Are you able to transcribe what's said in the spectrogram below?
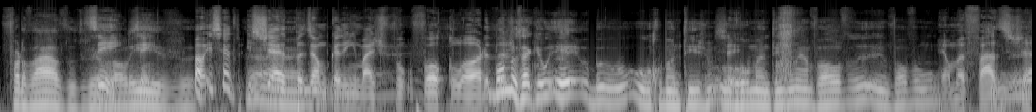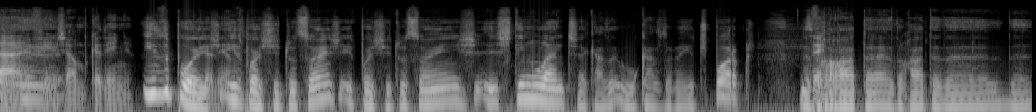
fardado, de verde olive. Bom, isso é, isso já é, depois é um bocadinho mais folclore. Bom, das... mas é que é, o, o, romantismo, o romantismo envolve, envolve um. É uma fase já, é, enfim, já um bocadinho. E depois, e depois situações, e depois situações estimulantes. A casa, o caso da Baía dos Porcos, a derrota, a derrota da, da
